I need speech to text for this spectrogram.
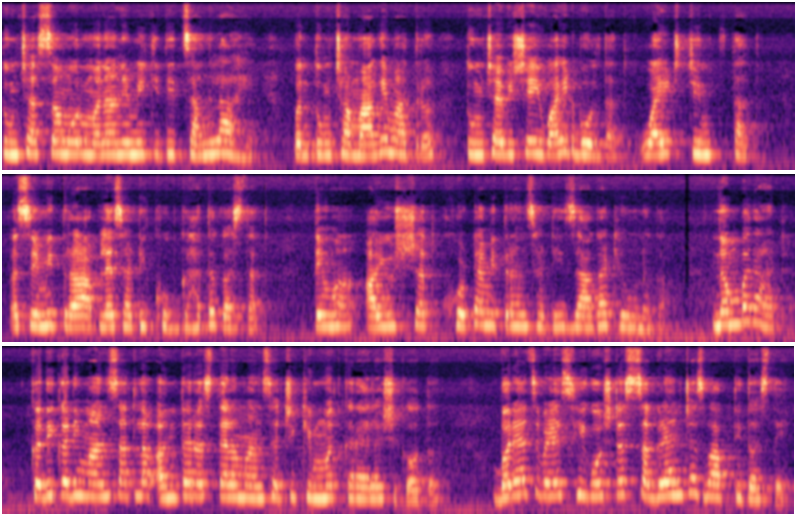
तुमच्यासमोर मनाने मी किती चांगला आहे पण तुमच्या मागे मात्र तुमच्याविषयी वाईट बोलतात वाईट चिंततात असे मित्र आपल्यासाठी खूप घातक असतात. तेव्हा आयुष्यात खोट्या मित्रांसाठी जागा ठेवू नका. नंबर आठ कधीकधी माणसातलं अंतरच त्याला माणसाची किंमत करायला शिकवतं. बऱ्याच वेळेस ही गोष्ट सगळ्यांच्याच बाबतीत असते.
